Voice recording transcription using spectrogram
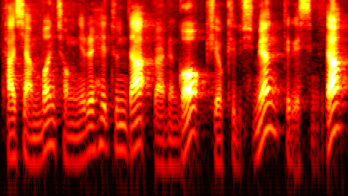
다시 한번 정리를 해둔다라는 거 기억해 두시면 되겠습니다.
